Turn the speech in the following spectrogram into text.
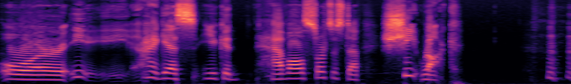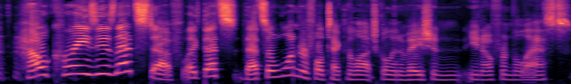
or I guess you could have all sorts of stuff. Sheetrock, how crazy is that stuff? Like that's that's a wonderful technological innovation you know from the last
